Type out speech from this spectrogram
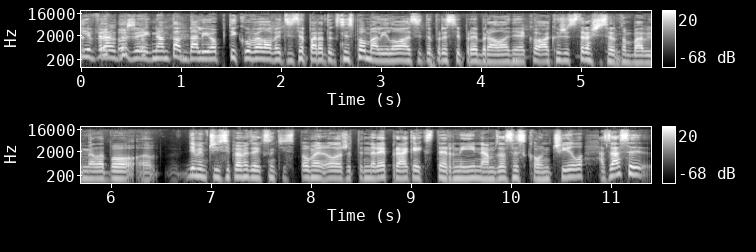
je pravda, že ak nám tam dali optiku, veľa vecí sa paradoxne spomalilo a si to presne prebrala nejako. Akože strašne sa na tom bavíme, lebo eh, neviem, či si pamätáš, ak som ti spomenula, že ten reprák externý nám zase skončil a zase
